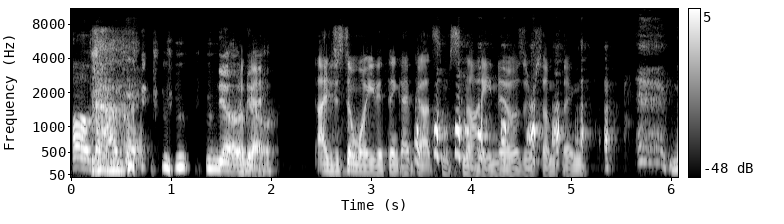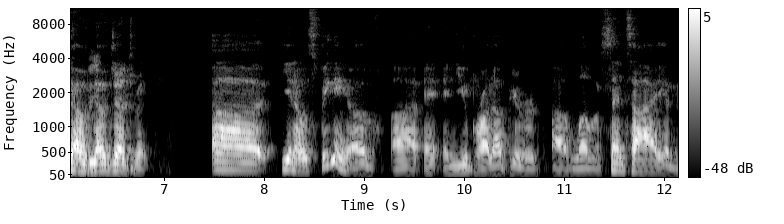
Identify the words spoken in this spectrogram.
Oh no, I can't. no, okay. no. I just don't want you to think I've got some snotty nose or something. No, no judgment. Uh, you know, speaking of, uh, and, and, you brought up your uh, love of Sentai, and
